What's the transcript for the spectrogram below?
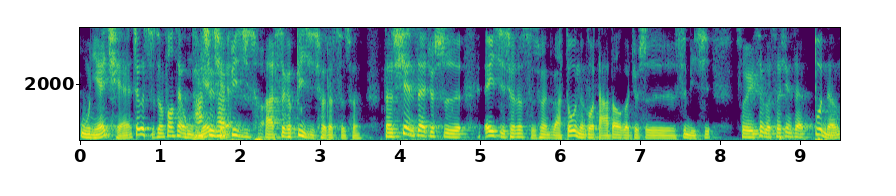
五年前，这个尺寸放在五年前，它是 B 级车啊，是个 B 级车的尺寸。但是现在就是 A 级车的尺寸，对吧？都能够达到个就是四米七，所以这个车现在不能。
